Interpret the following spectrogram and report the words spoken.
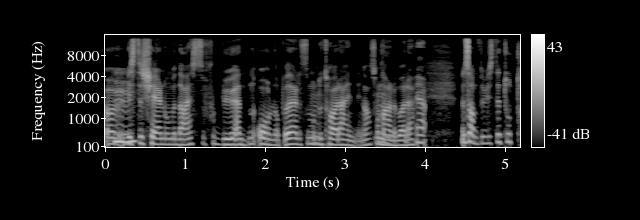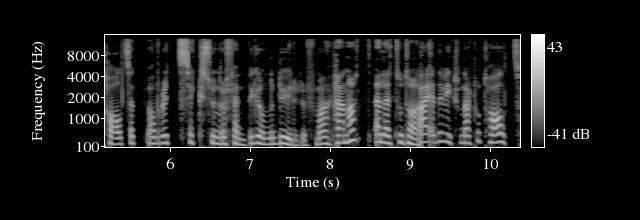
og Mm. hvis det skjer noe med deg, så får du enten ordne opp i det, eller så må du ta regninga. Sånn er det bare. Ja. Men samtidig, hvis det totalt sett hadde blitt 650 kroner dyrere for meg Per natt eller totalt? Nei, det virker som det er totalt.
